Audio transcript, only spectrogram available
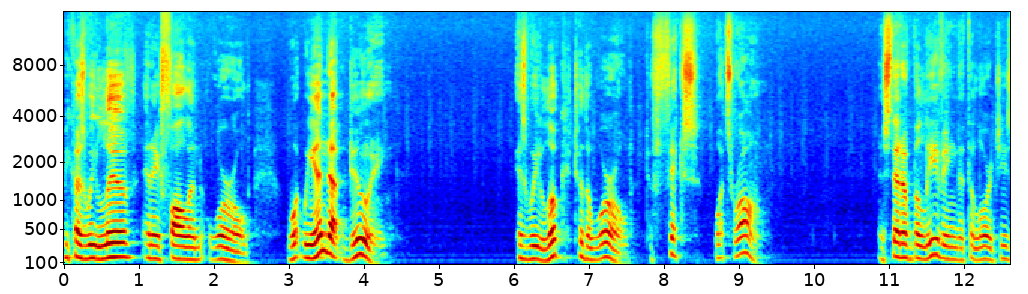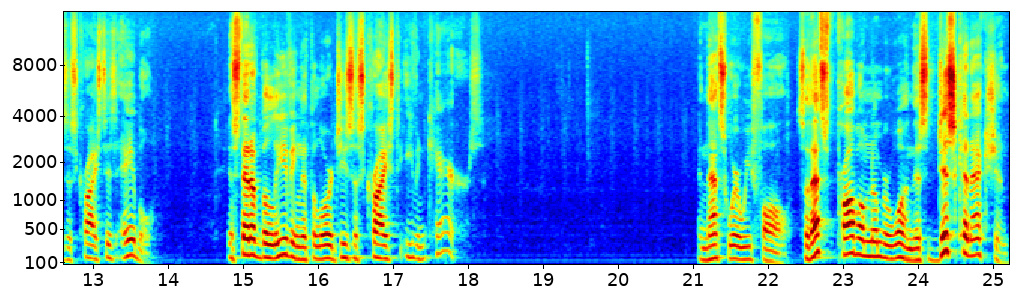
Because we live in a fallen world. What we end up doing is we look to the world to fix what's wrong instead of believing that the Lord Jesus Christ is able, instead of believing that the Lord Jesus Christ even cares. And that's where we fall. So that's problem number one this disconnection.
